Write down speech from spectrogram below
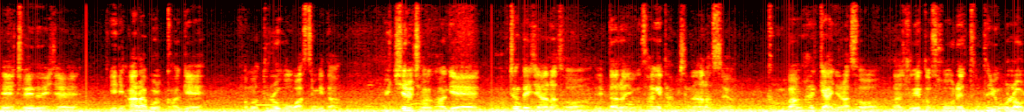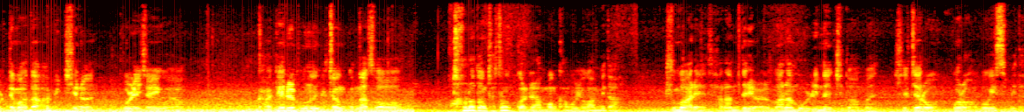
네, 저희는 이제 미리 알아볼 가게 한번 둘러보고 왔습니다. 위치를 정확하게 확정되지 않아서 일단은 영상에 담지는 않았어요. 금방 할 게 아니라서 나중에 또 서울에 틈틈이 올라올 때마다 위치는 볼 예정이고요. 가게를 보는 일정 끝나서 천호동 자전거 거리를 한번 가보려고 합니다. 주말에 사람들이 얼마나 몰리는지도 한번 실제로 보러 가보겠습니다.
